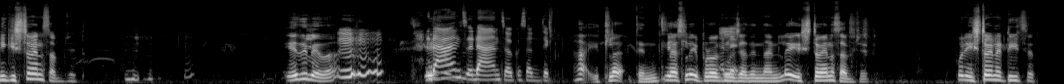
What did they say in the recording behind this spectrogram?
నీకు ఇష్టమైన సబ్జెక్ట్ ఏది లేదా? డాన్స్ డాన్స్ ఒక సబ్జెక్ట్ ఇట్లా టెన్త్ క్లాస్లో ఇప్పుడు వరకు నువ్వు చదివిన దాంట్లో ఇష్టమైన సబ్జెక్ట్ ఇప్పుడు ఇష్టమైన టీచర్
